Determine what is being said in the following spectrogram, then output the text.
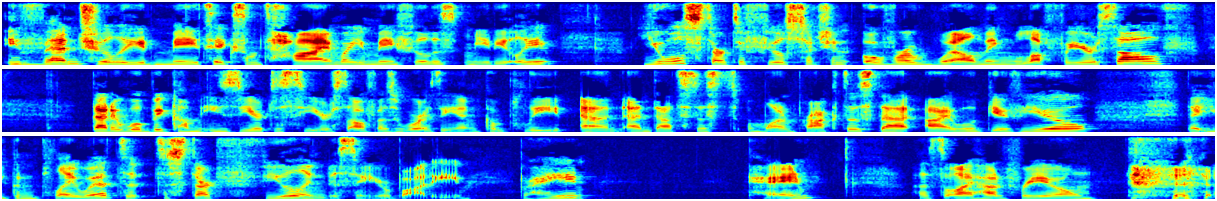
eventually it may take some time or you may feel this immediately. You will start to feel such an overwhelming love for yourself that it will become easier to see yourself as worthy and complete and and that's just one practice that I will give you that you can play with to, to start feeling this in your body, right? Okay, that's all I had for you.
